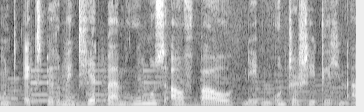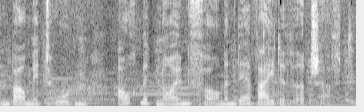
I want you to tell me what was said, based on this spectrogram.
und experimentiert beim Humusaufbau neben unterschiedlichen Anbaumethoden auch mit neuen Formen der Weidewirtschaft.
